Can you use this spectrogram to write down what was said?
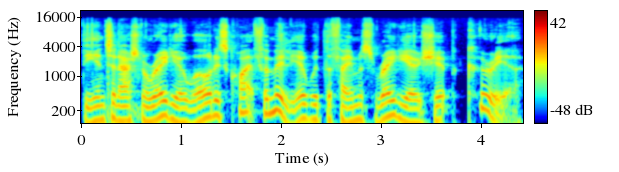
The international radio world is quite familiar with the famous radio ship Courier,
